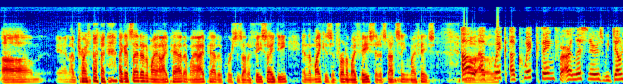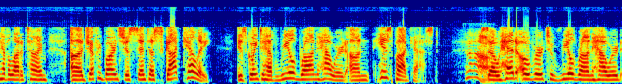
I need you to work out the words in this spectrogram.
Um, and I'm trying to. I got signed out of my iPad, and my iPad, of course, is on a Face ID, and the mic is in front of my face, and it's not seeing my face. Oh, Uh, a quick a quick thing for our listeners. We don't have a lot of time. Uh, Jeffrey Barnes just sent us Scott Kelly is going to have real Ron Howard on his podcast. Ah, So head over to Real Ron Howard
